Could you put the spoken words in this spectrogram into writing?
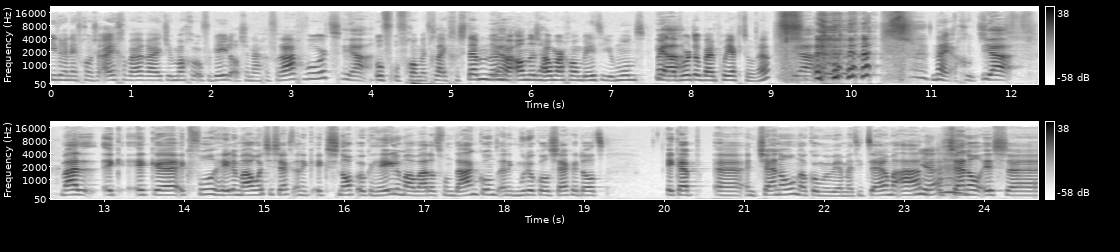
Iedereen heeft gewoon zijn eigen waarheid. Je mag erover delen als er naar gevraagd wordt. Ja. Of, of gewoon met gelijkgestemden. Ja. Maar anders hou maar gewoon beter je mond. Maar ja, Ja. dat hoort ook bij een projector, hè? Ja. Nou ja, goed. Ja, maar ik, ik, eh, ik voel helemaal wat je zegt en ik, ik snap ook helemaal waar dat vandaan komt. En ik moet ook wel zeggen dat ik heb eh, een channel, nou komen we weer met die termen aan. Een channel is eh,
